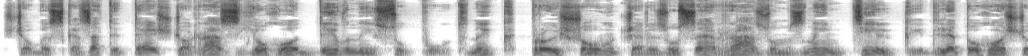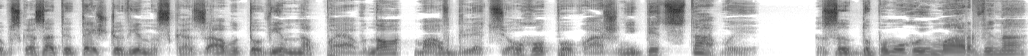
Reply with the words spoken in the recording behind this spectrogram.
Щоби сказати те, що раз його дивний супутник пройшов через усе разом з ним тільки для того, щоб сказати те, що він сказав, то він, напевно, мав для цього поважні підстави. З допомогою Марвіна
